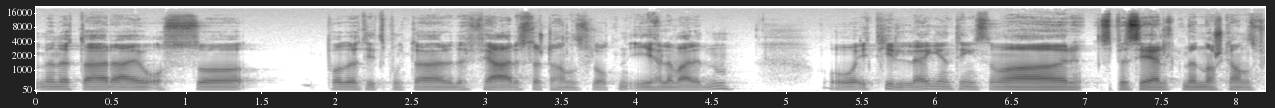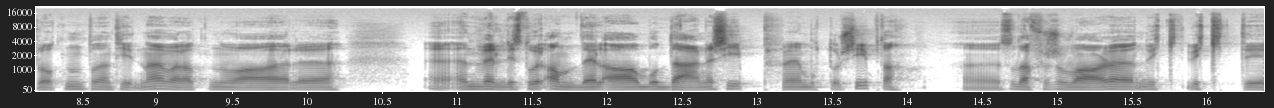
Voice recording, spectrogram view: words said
Men dette her er jo også på det tidspunktet her det fjerde største handelsflåten i hele verden. Og i tillegg, en ting som var spesielt med den norske handelsflåten på den tiden her, var at den var eh, en veldig stor andel av moderne skip, motorskip, da. Eh, Så derfor så var det en viktig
